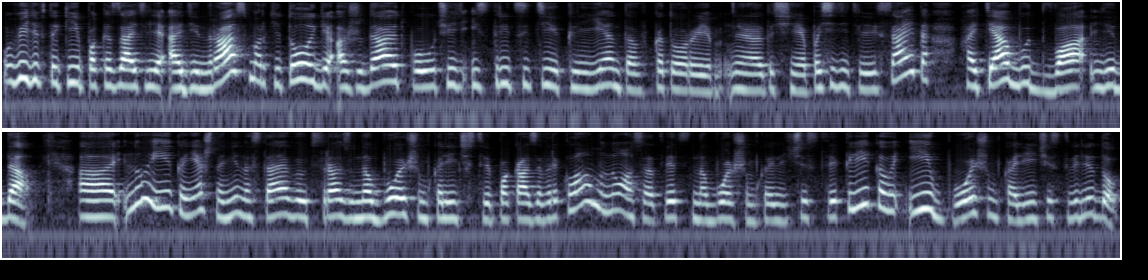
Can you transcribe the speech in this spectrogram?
Увидев такие показатели один раз, маркетологи ожидают получить из 30 клиентов, которые, э, точнее посетителей сайта, хотя бы 2 лида. А, ну и, конечно, они настаивают сразу на большем количестве показов рекламы, ну а, соответственно, большем количестве кликов и большем количестве лидов.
